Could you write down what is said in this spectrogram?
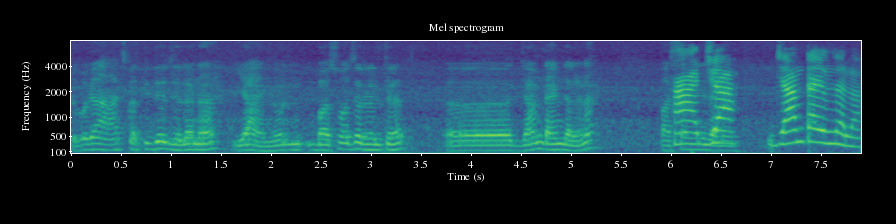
तर बघा आज किती दिवस झालं ना या लोण बसवायचं राहिलं तर अं, जाम टाइम झाला ना? पाच जाम टाइम झाला.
